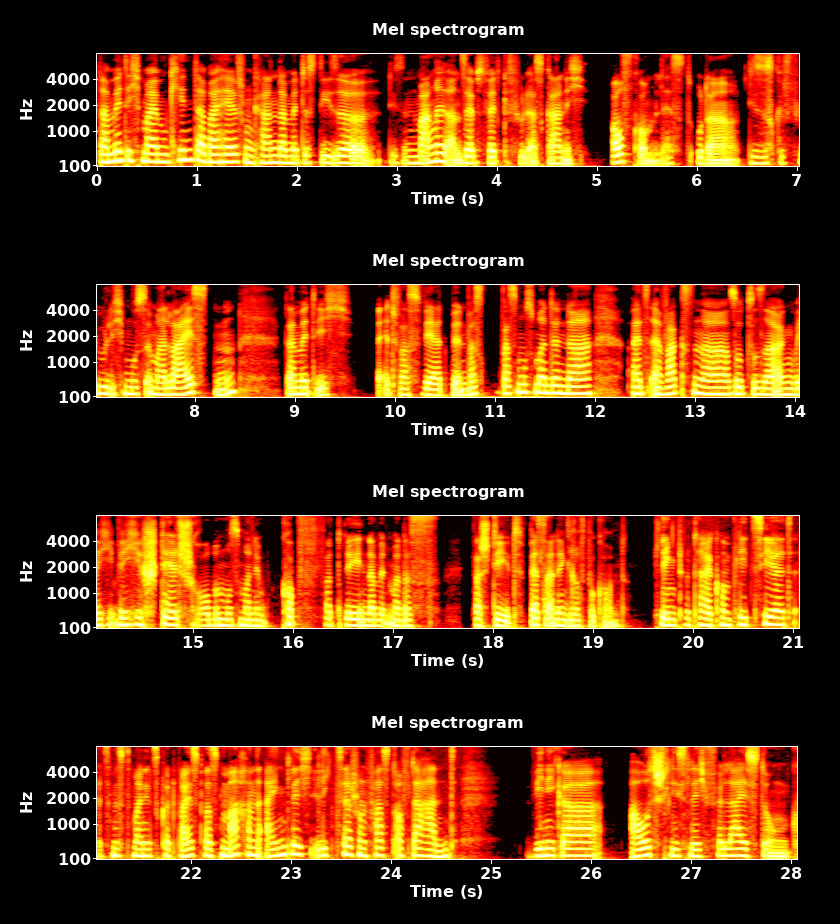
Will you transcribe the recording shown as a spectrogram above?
damit ich meinem Kind dabei helfen kann, damit es diese, diesen Mangel an Selbstwertgefühl erst gar nicht aufkommen lässt oder dieses Gefühl, ich muss immer leisten, damit ich etwas wert bin. Was, was muss man denn da als Erwachsener sozusagen, welche, welche Stellschraube muss man im Kopf verdrehen, damit man das versteht, besser in den Griff bekommt? Klingt total kompliziert, als müsste man jetzt Gott weiß was machen. Eigentlich liegt es ja schon fast auf der Hand. Weniger ausschließlich für Leistung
